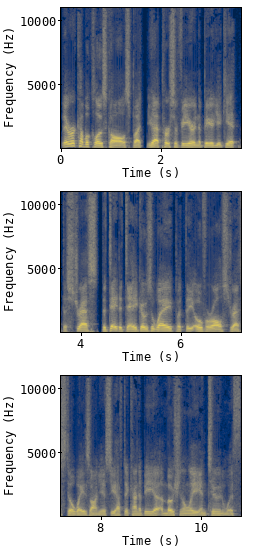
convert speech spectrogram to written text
There were a couple close calls, but you got to persevere. And the bigger you get, the stress, the day to day goes away, but the overall stress still weighs on you. So you have to kind of be uh, emotionally in tune with,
